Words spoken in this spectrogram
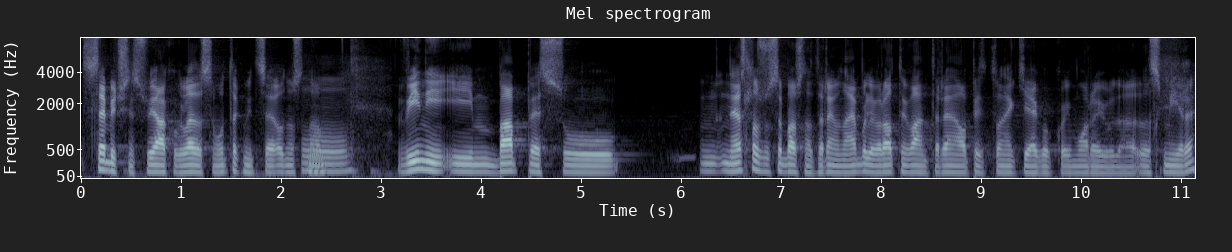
Sebični su jako, gledao sam utakmice, odnosno Mm, Vini i Mbappe su ne slažu se baš na terenu najbolje, verovatno i van terena, opet to neki ego koji moraju da, da smire.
